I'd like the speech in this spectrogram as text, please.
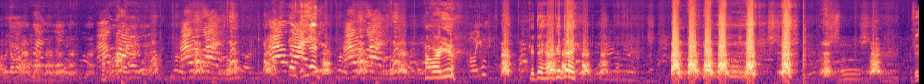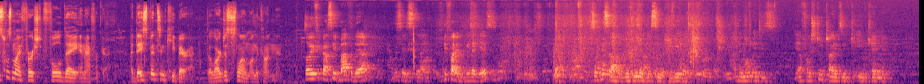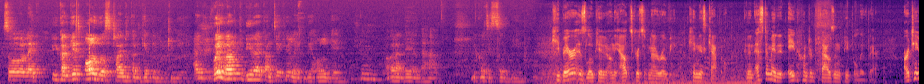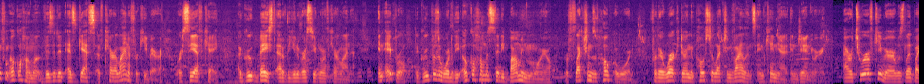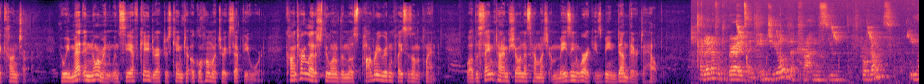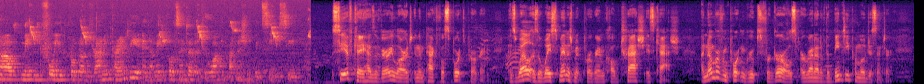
How are you? How are you? Good day. Have a good day. This was my first full day in Africa, a day spent in Kibera, the largest slum on the continent. So if you can see back there, this is like different villages. Yeah. So these are the villages in Kibera. At the moment is there are 42 tribes in, in Kenya. So like you can get all those tribes, you can get them in Kibera. And going around Kibera can take you like the whole day mm. or a day and a half because it's so big. Kibera is located on the outskirts of Nairobi, Kenya's capital, and an estimated 800,000 people live there. Our team from Oklahoma visited as guests of Carolina for Kibera, or CFK, a group based out of the University of North Carolina. In April, the group was awarded the Oklahoma City Bombing Memorial Reflections of Hope Award for their work during the post election violence in Kenya in January. Our tour of Kibera was led by Kantar, who we met in Norman when CFK directors came to Oklahoma to accept the award. Kantar led us through one of the most poverty ridden places on the planet, while at the same time showing us how much amazing work is being done there to help. Carolina for Kibera is an NGO that runs youth programs. We have mainly four youth programs running currently and a medical center that we work in partnership with CDC. CFK has a very large and impactful sports program, as well as a waste management program called Trash is Cash. A number of important groups for girls are run out of the Binti Pamoja Center.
